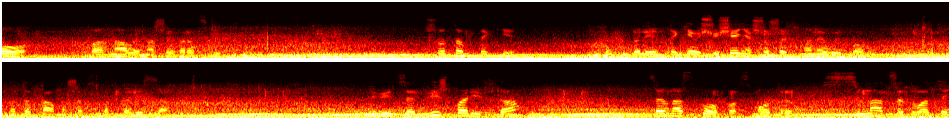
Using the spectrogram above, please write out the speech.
О, наші городські. Що там таке? Блін, таке ощущення, що щось в мене випало. Ото камушок з-під колеса. Дивіться, двіж Париж, да? Це у нас сколько? Смотрим. 17.24.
